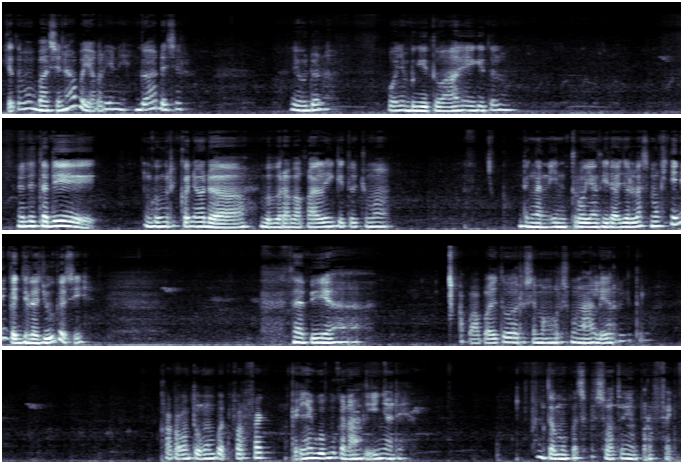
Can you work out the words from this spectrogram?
Kita mau bahasin apa ya kali ini? Nggak ada sih ya udahlah pokoknya begitu aja gitu loh. Jadi tadi gue ngerekodnya udah beberapa kali gitu cuma dengan intro yang tidak jelas mungkin ini gak jelas juga sih. Tapi ya apa-apa itu harus emang harus mengalir gitu. Loh kalau untuk membuat perfect kayaknya gue bukan ahlinya deh. Untuk membuat sesuatu yang perfect.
